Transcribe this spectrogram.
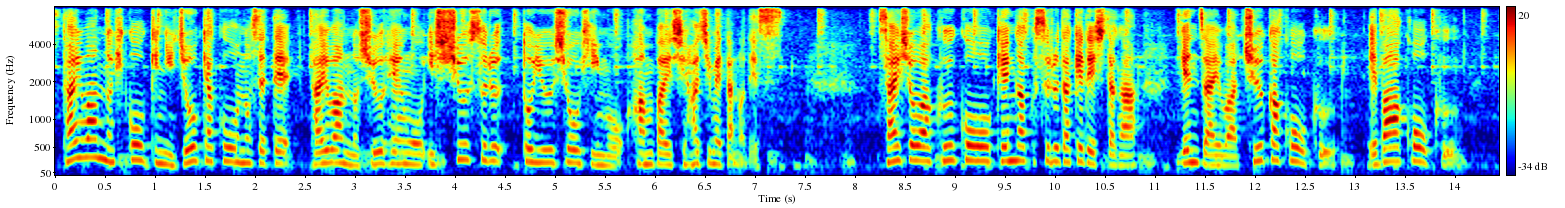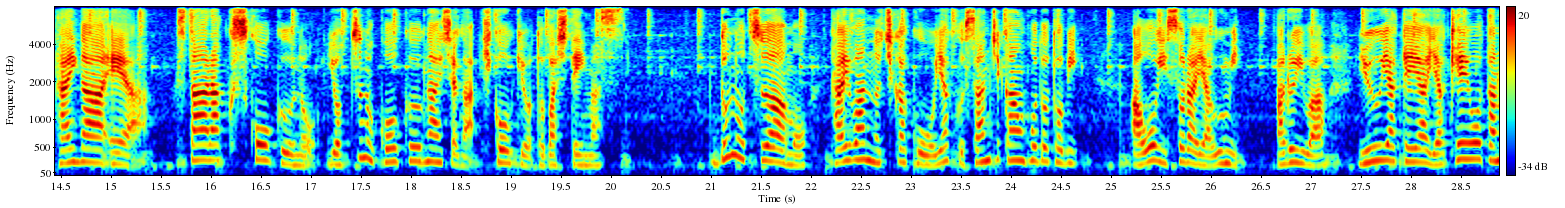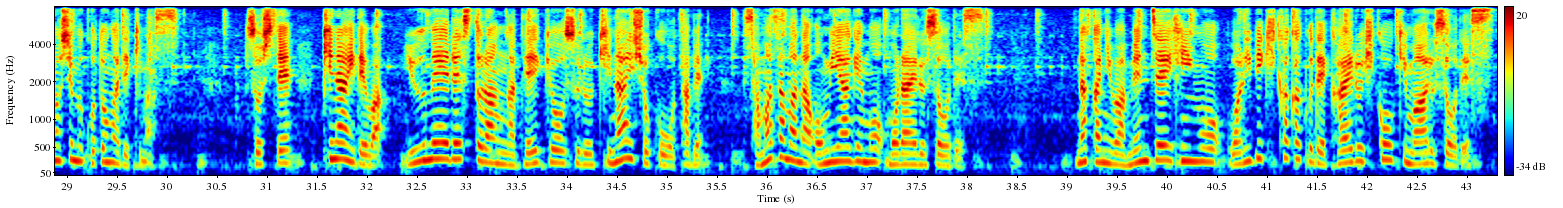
台湾の飛行機に乗客を乗せて台湾の周辺を一周するという商品を販売し始めたのです。最初は空港を見学するだけでしたが現在は中華航空エバー航空タイガーエアスターラックス航空の4つの航空会社が飛行機を飛ばしています。どのツアーも台湾の近くを約3時間ほど飛び青い空や海あるいは夕焼けや夜景を楽しむことができます。そして機内では有名レストランが提供する機内食を食べさまざまなお土産ももらえるそうです。中には免税品を割引価格で買える飛行機もあるそうです。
